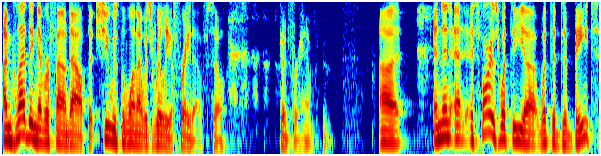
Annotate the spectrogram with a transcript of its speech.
I'm glad they never found out that she was the one I was really afraid of. So good for him. Uh, and then, as far as what the uh, what the debate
